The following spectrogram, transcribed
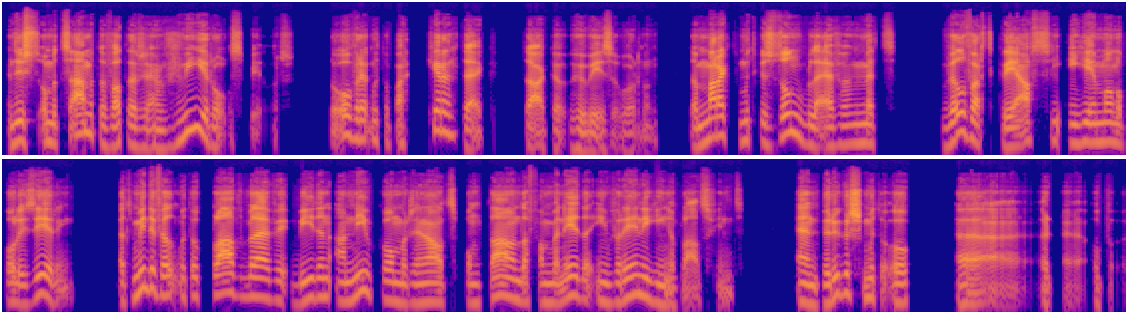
En dus om het samen te vatten, er zijn vier rolspelers. De overheid moet op haar kerntaken gewezen worden. De markt moet gezond blijven met welvaartscreatie en geen monopolisering. Het middenveld moet ook plaats blijven bieden aan nieuwkomers en aan het spontane dat van beneden in verenigingen plaatsvindt. En burgers moeten ook uh, op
